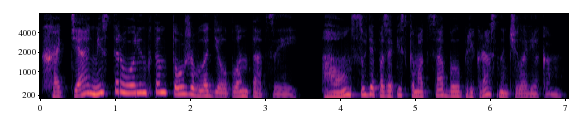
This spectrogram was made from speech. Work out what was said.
Хотя мистер Орингтон тоже владел плантацией, а он, судя по запискам отца, был прекрасным человеком.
